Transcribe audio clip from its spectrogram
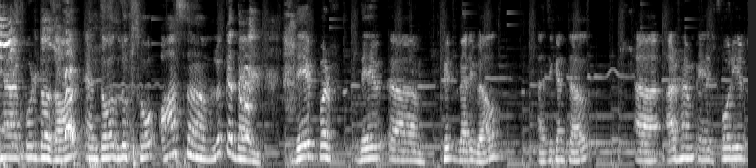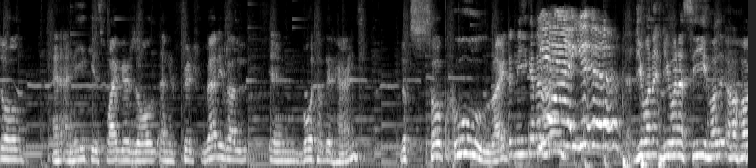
have put those on, and those look so awesome. Look at them. They they um, fit very well, as you can tell. Uh, Arham is four years old, and Anik is five years old, and it fits very well in both of their hands. Looks so cool, right, Anik and Arham? Yeah, yeah. Do you wanna do you wanna see how uh, how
